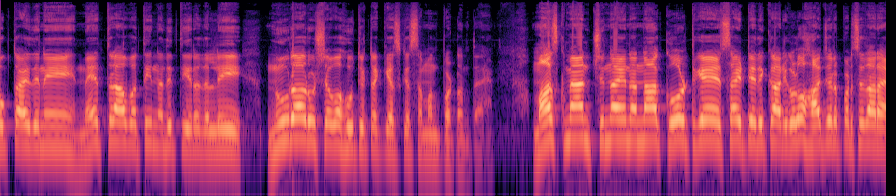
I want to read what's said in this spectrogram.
ಹೋಗ್ತಾ ಇದ್ದೀನಿ. ನೇತ್ರಾವತಿ ನದಿ ತೀರದಲ್ಲಿ ನೂರಾರು ಶವ ಹೂತಿಟ್ಟ ಕೇಸ್ಗೆ ಸಂಬಂಧಪಟ್ಟಂತೆ. ಮಾಸ್ಕ್ ಮ್ಯಾನ್ ಚಿನ್ನಯ್ಯನನ್ನ ಕೋರ್ಟ್ಗೆ ಎಸ್ ಐ ಟಿ ಅಧಿಕಾರಿಗಳು ಹಾಜರುಪಡಿಸಿದ್ದಾರೆ.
